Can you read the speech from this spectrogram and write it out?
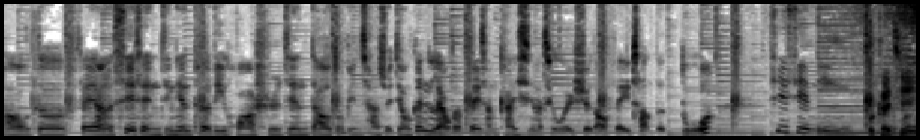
好的，非常谢谢你今天特地花时间到左边茶水间，我跟你聊得非常开心，而且我也学到非常的多，谢谢你。不客气。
